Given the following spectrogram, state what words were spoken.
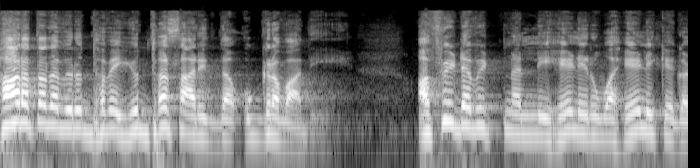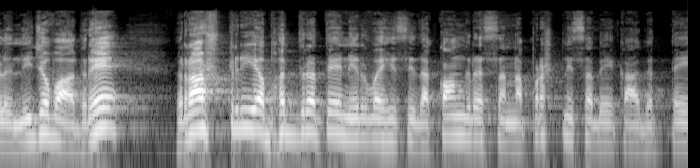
ಭಾರತದ ವಿರುದ್ಧವೇ ಯುದ್ಧ ಸಾರಿದ್ದ ಉಗ್ರವಾದಿ. ಅಫಿಡವಿಟ್ನಲ್ಲಿ ಹೇಳಿರುವ ಹೇಳಿಕೆಗಳು ನಿಜವಾದರೆ ರಾಷ್ಟ್ರೀಯ ಭದ್ರತೆ ನಿರ್ವಹಿಸಿದ ಕಾಂಗ್ರೆಸ್ ಅನ್ನು ಪ್ರಶ್ನಿಸಬೇಕಾಗತ್ತೆ.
